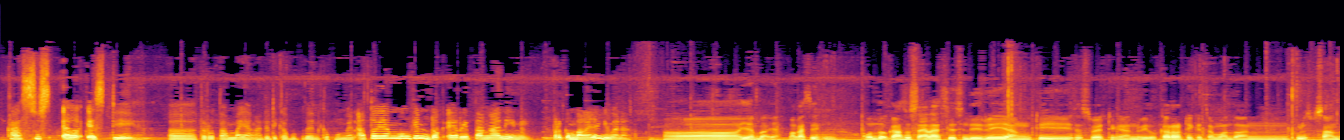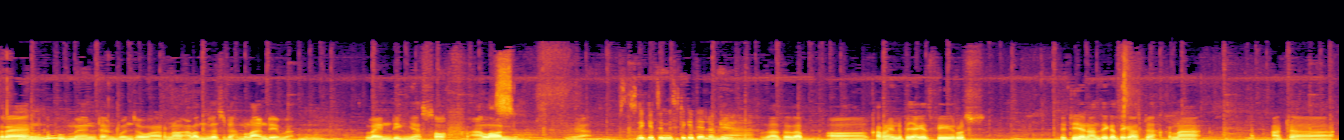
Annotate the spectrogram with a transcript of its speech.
kasus LSD uh, eh, terutama yang ada di Kabupaten Kebumen atau yang mungkin dok Eri tangani nih perkembangannya gimana? Oh ya mbak ya makasih. Mm. Untuk kasus LSD sendiri yang disesuai dengan Wilker di Kecamatan Bulus Pesantren, mm. Kebumen dan Poncowarno, alhamdulillah sudah melandai mbak. Mm. Landingnya soft alon. Soft. Ya sedikit demi sedikit ya dok ya tetap, tetap uh, karena ini penyakit virus jadi ya nanti ketika sudah kena ada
